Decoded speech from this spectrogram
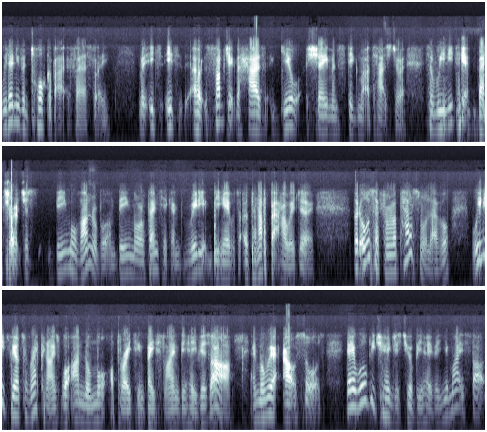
we don't even talk about it, firstly. It's, it's a subject that has guilt, shame, and stigma attached to it. So we need to get better at just being more vulnerable and being more authentic and really being able to open up about how we're doing. But also from a personal level, we need to be able to recognize what our normal operating baseline behaviors are. And when we're outsourced, there will be changes to your behavior. You might start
